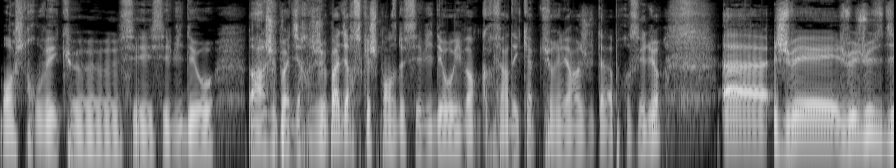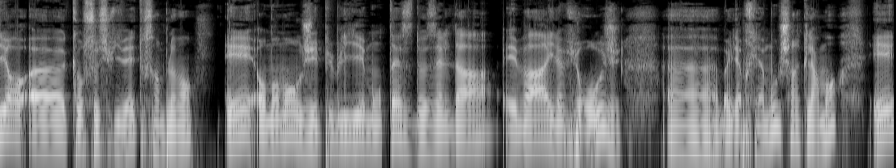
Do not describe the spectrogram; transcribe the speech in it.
Bon, je trouvais que ces, vidéos. Ah, je vais pas dire, je vais pas dire ce que je pense de ces vidéos. Il va encore faire des captures et les rajouter à la procédure. Euh, je vais, je vais juste dire euh, qu'on se suivait tout simplement. Et au moment où j'ai publié mon test de Zelda, eh bah, il a vu rouge. Euh, bah, il a pris la mouche, hein, clairement. Et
